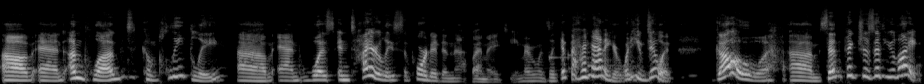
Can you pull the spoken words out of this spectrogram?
um, and unplugged completely um, and was entirely supported in that by my team. Everyone's like, get the heck out of here. What are you doing? Go um, send pictures if you like.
